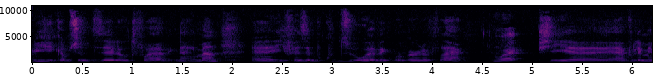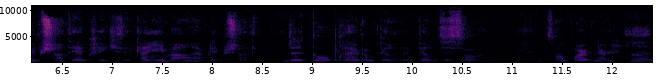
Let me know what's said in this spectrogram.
Lui, comme je le disais l'autre fois avec Nariman, euh, il faisait beaucoup de duo avec Roberta Flack. Ouais, Puis euh, elle voulait même plus chanter après. Quand il est mort, elle voulait plus chanter. je comprends. Elle a comme per- perdu son, son partner. Ouais.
